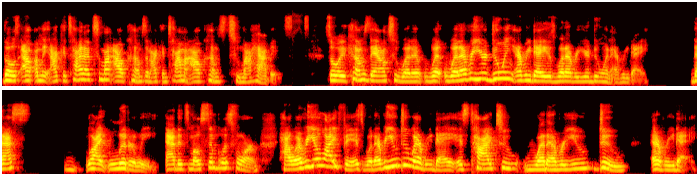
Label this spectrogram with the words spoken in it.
those out. I mean, I can tie that to my outcomes and I can tie my outcomes to my habits. So it comes down to whatever whatever you're doing every day is whatever you're doing every day. That's like literally at its most simplest form. However, your life is, whatever you do every day is tied to whatever you do every day.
